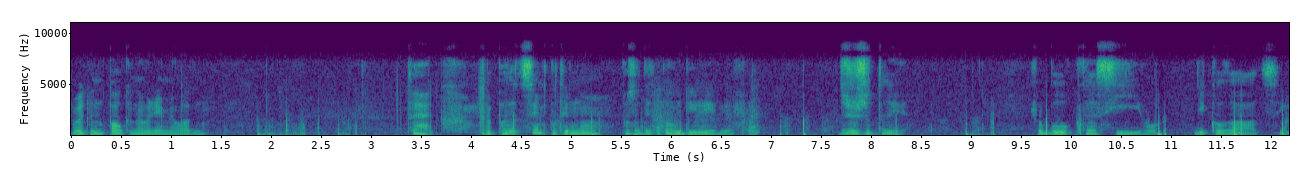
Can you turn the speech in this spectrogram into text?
Викину палки на время, ладно. Так, а перед цим потрібно посадити пару дерев'їв. Вже три. Щоб було красиво. Декорації.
